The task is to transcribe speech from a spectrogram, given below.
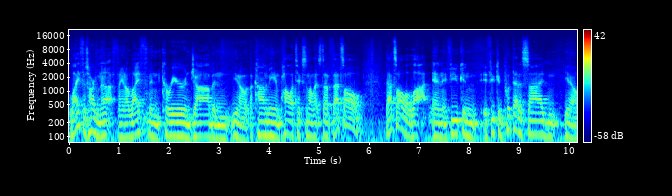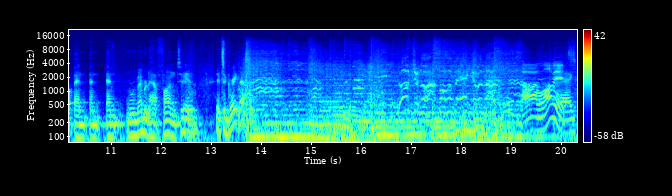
life is hard enough. You know, life and career and job and you know economy and politics and all that stuff. That's all. That's all a lot. And if you can, if you can put that aside, and you know, and and and remember to have fun too, it's a great message. Love it. Tag, tag,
